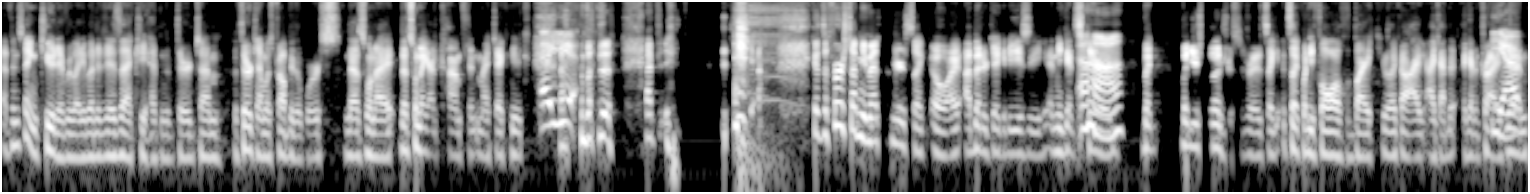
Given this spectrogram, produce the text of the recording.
have been saying two to everybody, but it is actually happened the third time. The third time was probably the worst. And that's when I that's when I got confident in my technique. Uh, yeah. but the, after, yeah, because the first time you mess with it, it's like, oh, I, I better take it easy, and you get scared. Uh-huh. But but you're still interested, right? It's like it's like when you fall off a bike, you're like, oh, I, I got I got to try Yep. again.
